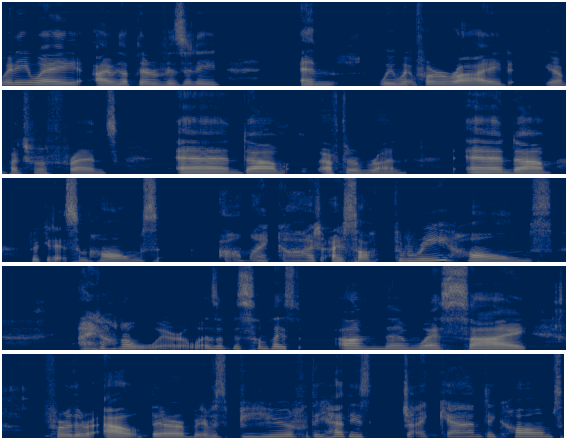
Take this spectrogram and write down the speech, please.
Well, anyway, I was up there visiting and we went for a ride, you know, a bunch of friends, and um, after a run, and um, looking at some homes. Oh my gosh, I saw three homes. I don't know where it was. It was someplace on the west side further out there, but it was beautiful. They had these gigantic homes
